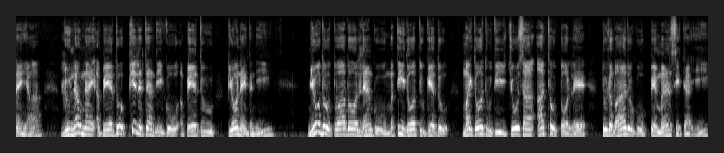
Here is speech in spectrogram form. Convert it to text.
နိုင်ရာ လူနောက်၌အဘယ်သို့ ဖြစ်လက်တန်သည်ကို အဘယ်သူပြောနိုင်သနည်း မြို့သို့တွားသောလမ်းကိုမတိသောသူကဲ့သို့ မိုက်သောသူသည်စ조사အားထုတ်တော်လဲသူတစ်ပါးတို့ကို ပင်ပန်းစေတတ်၏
